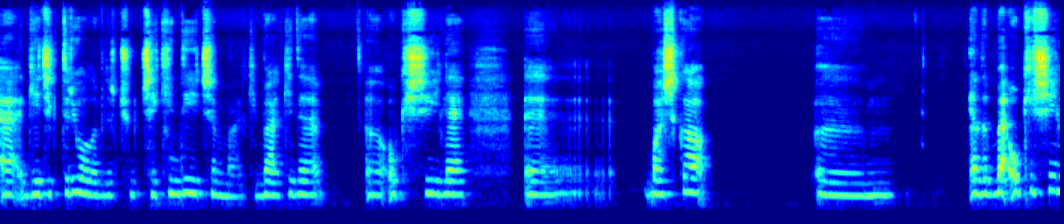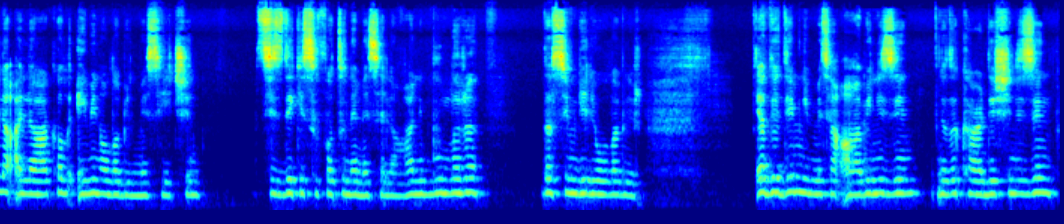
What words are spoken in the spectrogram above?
e, geciktiriyor olabilir. Çünkü çekindiği için belki. Belki de e, o kişiyle e, başka ya da o kişiyle alakalı emin olabilmesi için sizdeki sıfatı ne mesela? Hani bunları da simgeliyor olabilir. Ya dediğim gibi mesela abinizin ya da kardeşinizin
